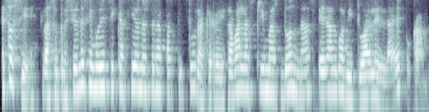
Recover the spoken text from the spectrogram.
Eso sí, las supresiones y modificaciones de la partitura que realizaban las primas donnas era algo habitual en la época.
